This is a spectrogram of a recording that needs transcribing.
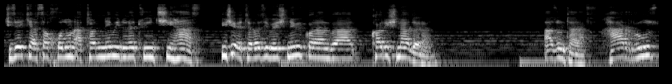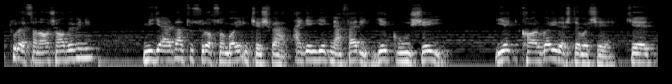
چیزایی که اصلا خودون عطار نمی‌دونه تو این چی هست. هیچ اعتراضی بهش نمی‌کنن و کاریش ندارن. از اون طرف هر روز تو رسانه ها شما ببینید میگردن تو سوراخ سنبای این کشور. اگه یک نفری یک گوشه‌ای یک کارگاهی داشته باشه که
